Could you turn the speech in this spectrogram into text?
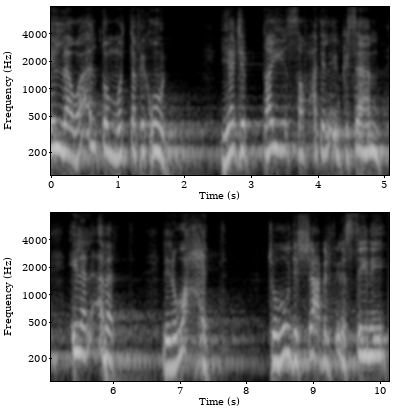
إلا وأنتم متفقون يجب طي صفحة الانقسام إلى الأبد لنوحد جهود الشعب الفلسطيني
